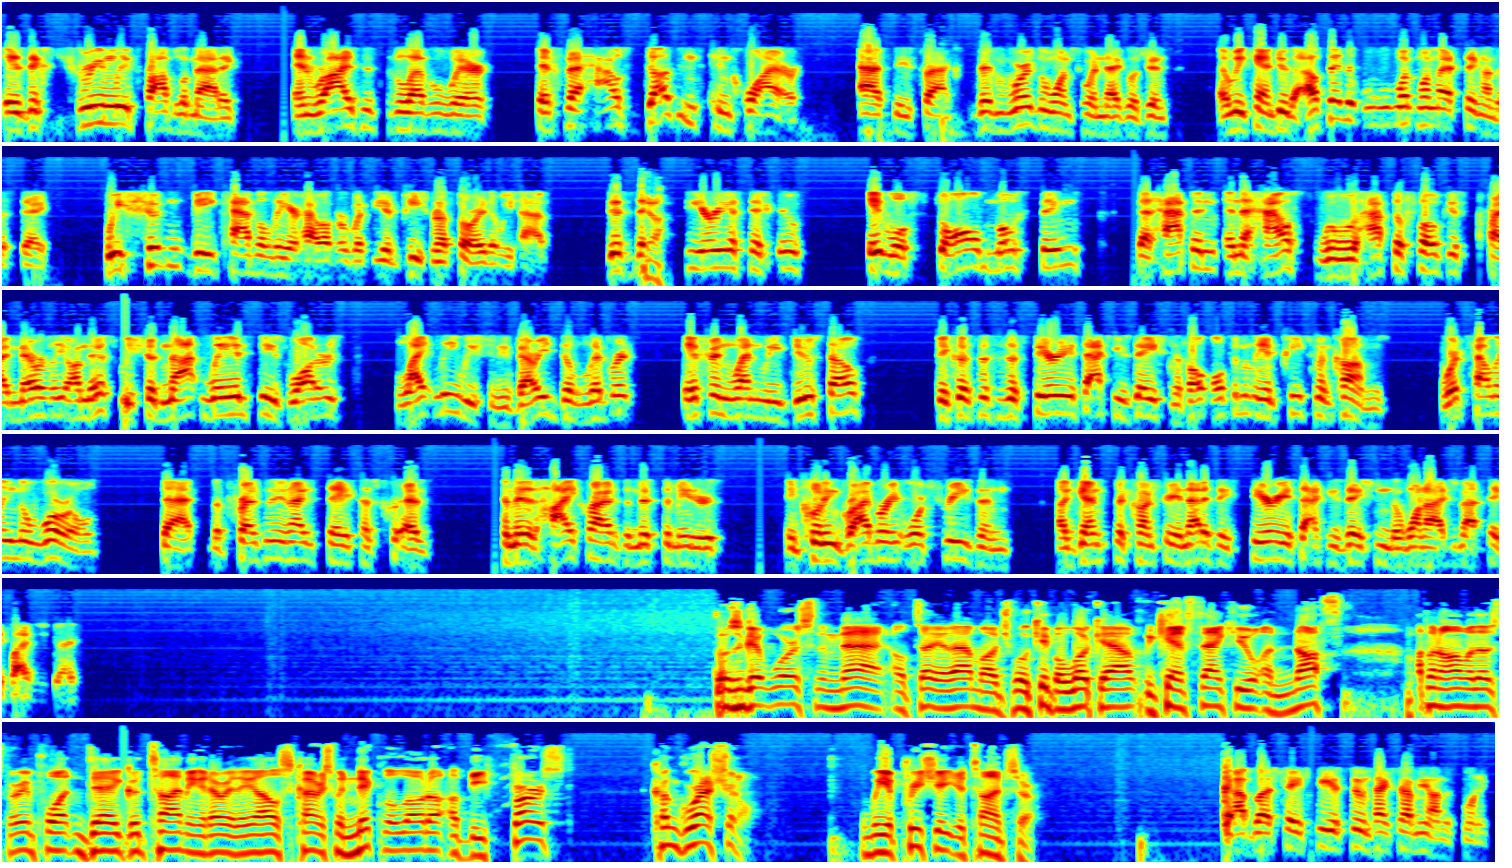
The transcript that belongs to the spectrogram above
is extremely problematic and rises to the level where if the House doesn't inquire at these facts, then we're the ones who are negligent, and we can't do that. I'll say that one, one last thing on this day. We shouldn't be cavalier, however, with the impeachment authority that we have. This is a yeah. serious issue. It will stall most things that happen in the House. We will have to focus primarily on this. We should not wade into these waters lightly. We should be very deliberate if and when we do so, because this is a serious accusation. If ultimately impeachment comes, we're telling the world that the President of the United States has, has committed high crimes and misdemeanors, including bribery or treason against the country, and that is a serious accusation, the one I do not take lightly, Jay. Doesn't get worse than that. I'll tell you that much. We'll keep a lookout. We can't thank you enough. Up and on with us. Very important day. Good timing and everything else. Congressman Nick LaLota of the first congressional. We appreciate your time, sir. God bless, Jay. See you soon. Thanks for having me on this morning.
